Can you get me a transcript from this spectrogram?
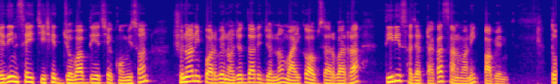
এদিন সেই চিঠির জবাব দিয়েছে কমিশন। শুনানি পর্বে নজরদারির জন্য মাইক্রো অবজারভাররা তিরিশ হাজার টাকা সাম্মানিক পাবেন। তো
